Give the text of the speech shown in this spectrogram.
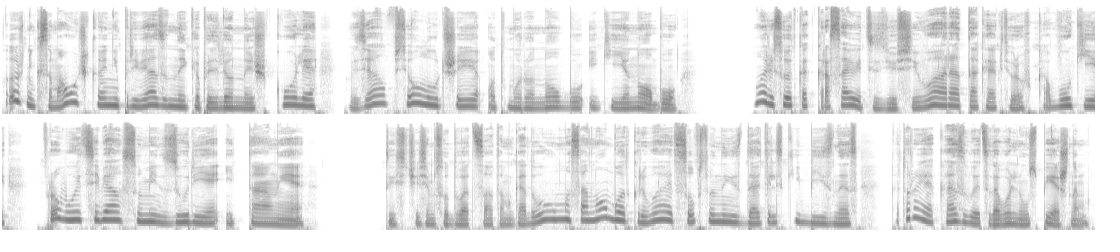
Художник-самоучка, не привязанный к определенной школе, взял все лучшее от Муронобу и Киенобу. Он рисует как красавиц из Юсивара, так и актеров Кабуки, пробует себя в Сумидзурия и Тане – 1720 году Масанобу открывает собственный издательский бизнес, который оказывается довольно успешным.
